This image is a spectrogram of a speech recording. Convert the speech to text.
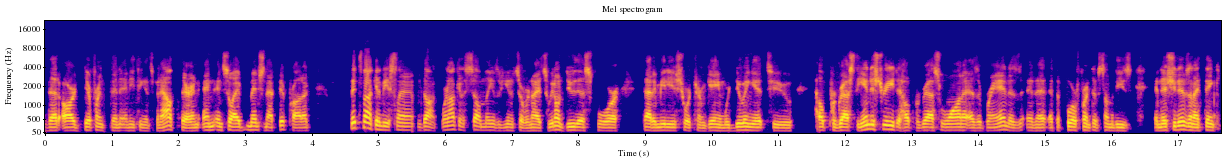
that are different than anything that's been out there. And and and so I mentioned that Fit product. Fit's not going to be a slam dunk. We're not going to sell millions of units overnight. So we don't do this for that immediate short-term gain. We're doing it to help progress the industry, to help progress Wana as a brand, as and at the forefront of some of these initiatives. And I think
